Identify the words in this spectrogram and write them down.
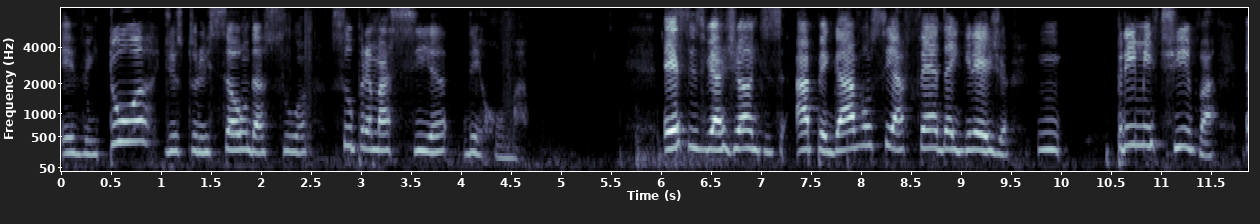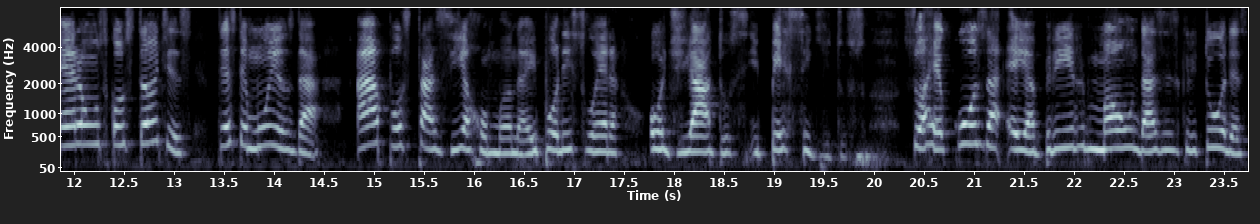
eventual destruição da sua supremacia de Roma. Esses viajantes apegavam-se à fé da igreja primitiva, eram os constantes testemunhos da apostasia romana e por isso eram odiados e perseguidos. Sua recusa em abrir mão das escrituras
